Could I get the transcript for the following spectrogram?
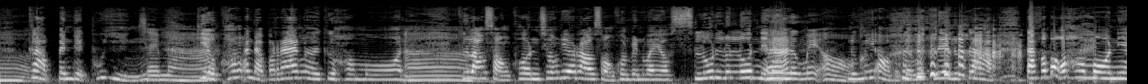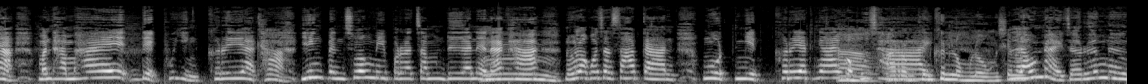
อ่า กลับเป็นเด็กผู้หญิงใช่ไหมเกี่ยวข้องอันดับแรกเลยคือฮอร์โมน คือเราสองคนช่วงที่เราสองคนเป็นวัยรุ่นรุ่นเนี่ยนะนึกไม่ออกนึกไม่ออกเป็นว่าเครียดหรือเปล่า แต่เขาบอกว่าฮอร์โมนเนี่ยมันทำให้เด็กผู้หญิงเครียด ยิ่งเป็นช่วงมีประจำเดือนเนี่ยนะคะหนูเราก็จะทราบการหงุดหงิดเครียดง่ายของผู้ชายอารมณ์ขึ้นขึ้นลงลงใช่ไหมแล้วไหนจะเรื่องหนึ่ง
